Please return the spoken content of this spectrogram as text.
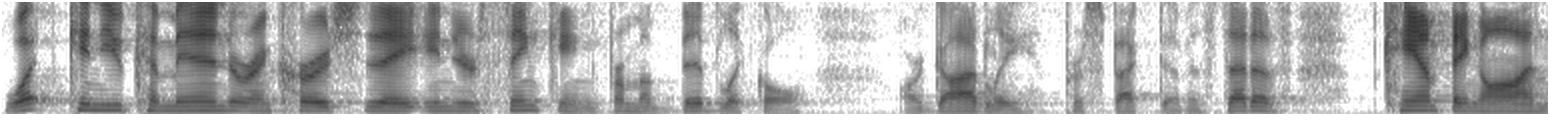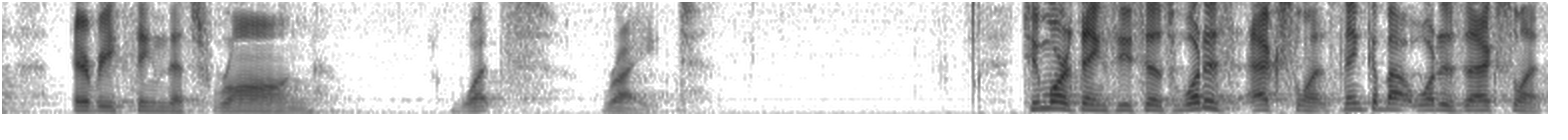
What can you commend or encourage today in your thinking from a biblical or godly perspective? Instead of camping on everything that's wrong, what's right? Two more things. He says, What is excellent? Think about what is excellent.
